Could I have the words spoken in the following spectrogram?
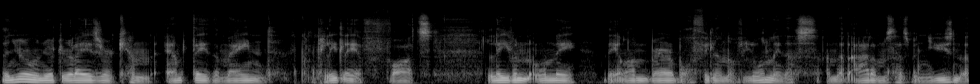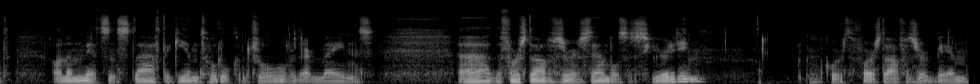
the neural neutralizer can empty the mind completely of thoughts, leaving only the unbearable feeling of loneliness, and that Adams has been using it on inmates and staff to gain total control over their minds. Uh, the first officer assembles a security team. Of course, the first officer being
